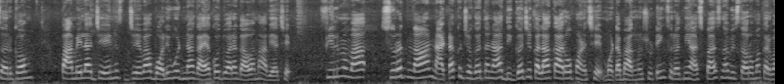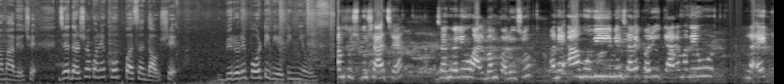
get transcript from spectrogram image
સરગમ પામેલા જૈન જેવા બોલિવૂડના ગાયકો દ્વારા ગાવામાં આવ્યા છે. ફિલ્મમાં સુરતના નાટક જગતના દિગ્ગજ કલાકારો પણ છે. મોટાભાગનું શૂટિંગ સુરતની આસપાસના વિસ્તારોમાં કરવામાં આવ્યું છે, જે દર્શકોને ખૂબ પસંદ આવશે. Bureau report TV eighteen news. નામ ખુશ્બુ શાહ છે. જનરલી હું આલ્બમ કરું છું અને આ મૂવી મેં જ્યારે કર્યું ત્યારે મને એવું એક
